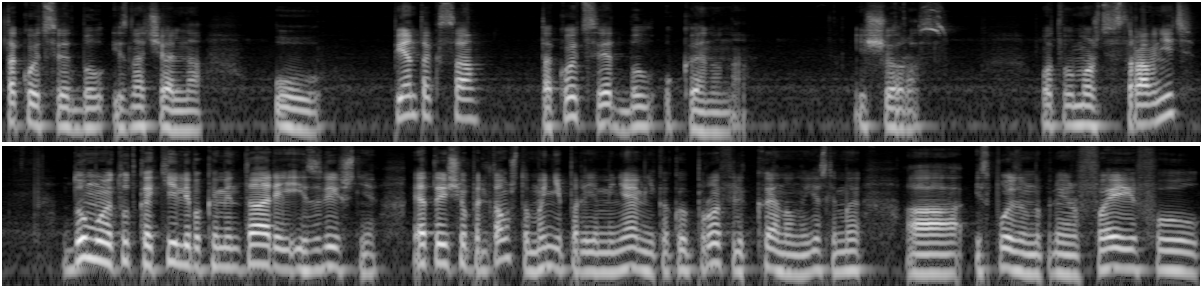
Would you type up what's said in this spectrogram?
такой цвет был изначально у Pentax, такой цвет был у Canon. Еще раз. Вот вы можете сравнить. Думаю, тут какие-либо комментарии излишни. Это еще при том, что мы не применяем никакой профиль к Canon. Если мы а, используем, например, Faithful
